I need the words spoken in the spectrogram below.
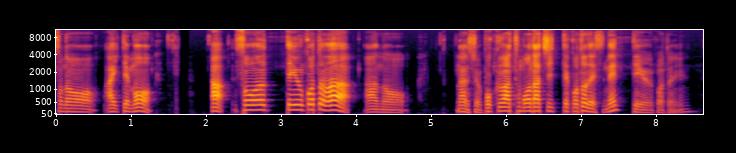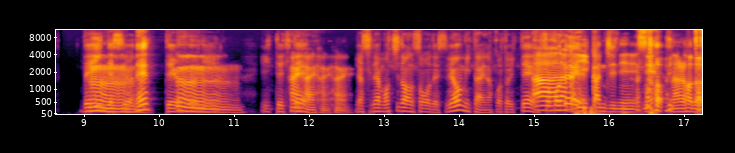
その相手もあそうっていうことはあのなんでしょう僕は友達ってことですねっていうことにでいいんですよねっていううふうにん言ってきて、はいはいはいはい。いやそれはもちろんそうですよみたいなこと言ってああ、そこでなんかいい感じにね そう。なるほど。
